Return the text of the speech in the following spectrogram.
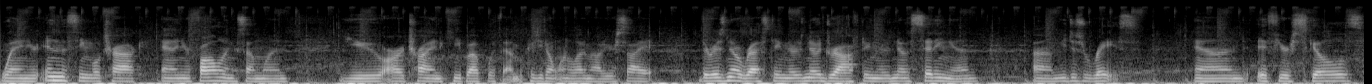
when you're in the single track and you're following someone, you are trying to keep up with them because you don't want to let them out of your sight. There is no resting, there's no drafting, there's no sitting in. Um, you just race. And if your skills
